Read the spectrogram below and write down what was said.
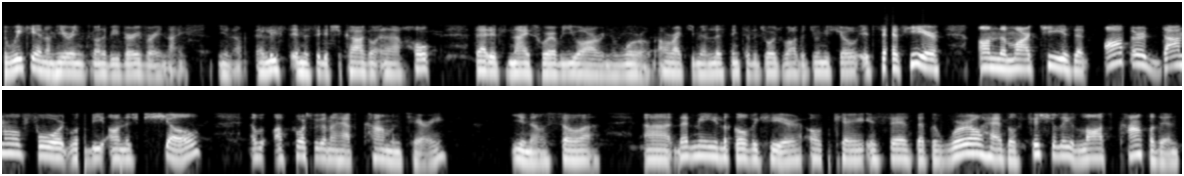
the weekend I'm hearing is going to be very, very nice. You know, at least in the city of Chicago, and I hope that it's nice wherever you are in the world. All right, you've been listening to the George Wilder Jr. Show. It says here on the marquee is that author Donald Ford will be on the show. Of course, we're going to have commentary. You know, so. Uh, uh, let me look over here. Okay, it says that the world has officially lost confidence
